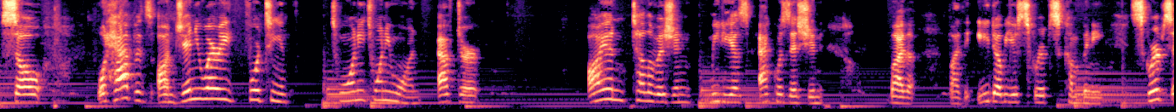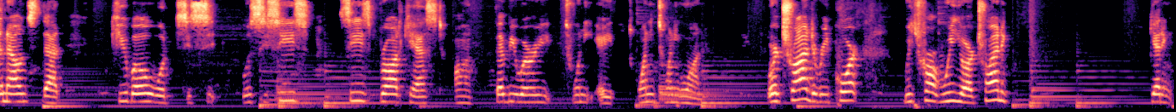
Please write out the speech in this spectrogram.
So, what happens on January 14th, 2021, after Ion Television Media's acquisition by the by the EW Scripps company, Scripps announced that Qubo would cease, would cease, cease broadcast on February 28th, 2021. We're trying to report we try we are trying to getting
